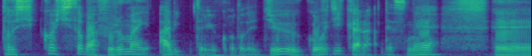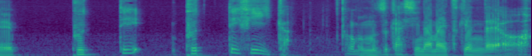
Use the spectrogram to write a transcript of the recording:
年越しそば振る舞いありということで15時からですね。えー、プッテ、プッテフィーカ。難しい名前つけんだよ。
